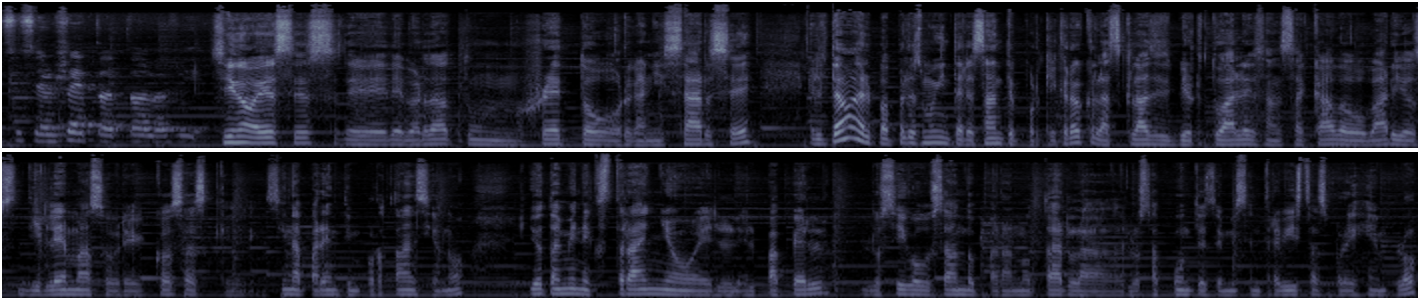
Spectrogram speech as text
ese es el reto de todos los días. Sí, no, es, es de, verdad un reto organizarse. El tema del papel es muy interesante porque creo que las clases virtuales han sacado varios dilemas sobre cosas que sin aparente importancia, ¿no? Yo también extraño el, papel, lo sigo usando para anotar los apuntes de mis entrevistas, por ejemplo.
